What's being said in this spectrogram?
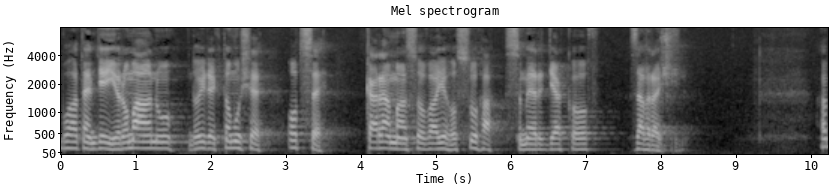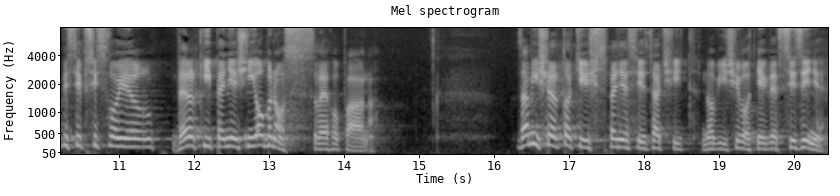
V bohatém ději románu dojde k tomu, že otce Karamazova, jeho sluha Smerdjakov, zavraždí aby si přisvojil velký peněžní obnos svého pána. Zamýšlel totiž s penězi začít nový život někde v cizině.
